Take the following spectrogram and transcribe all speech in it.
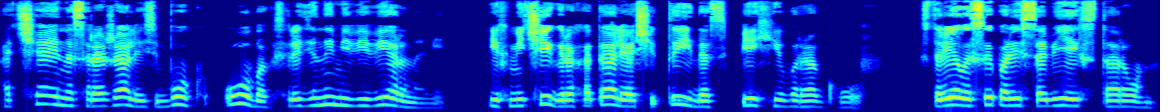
отчаянно сражались бок о бок с ледяными вивернами. Их мечи грохотали о щиты и доспехи врагов. Стрелы сыпались с обеих сторон.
